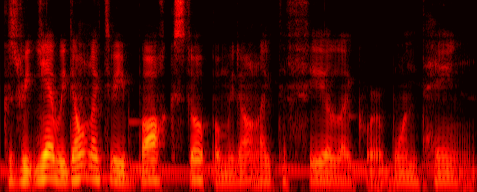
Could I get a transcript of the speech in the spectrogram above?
because we, yeah, we don't like to be boxed up and we don't like to feel like we're one thing.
